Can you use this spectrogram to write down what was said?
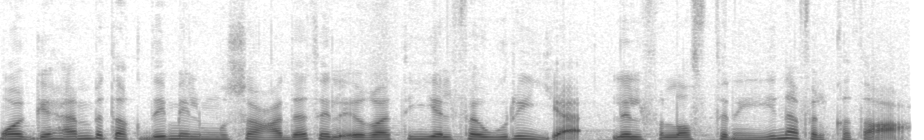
موجها بتقديم المساعدات الإغاثية الفورية للفلسطينيين في القطاع.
